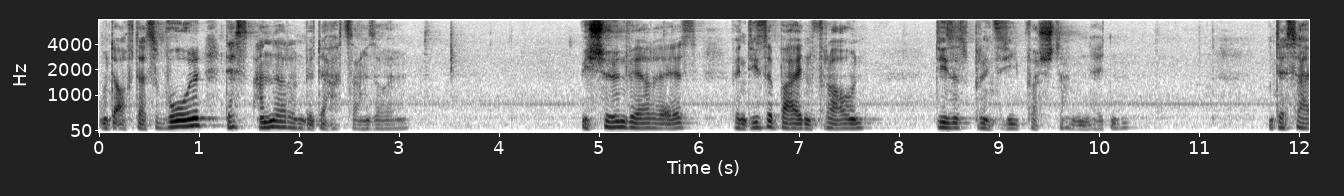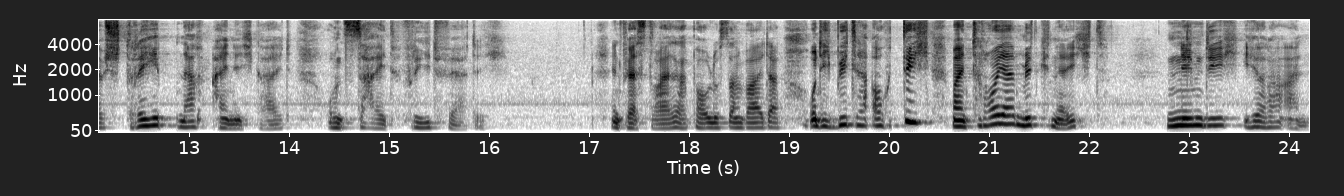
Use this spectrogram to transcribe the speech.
und auf das Wohl des anderen bedacht sein sollen. Wie schön wäre es, wenn diese beiden Frauen dieses Prinzip verstanden hätten. Und deshalb strebt nach Einigkeit und seid friedfertig. In Vers 3 sagt Paulus dann weiter, und ich bitte auch dich, mein treuer Mitknecht, nimm dich ihrer an.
